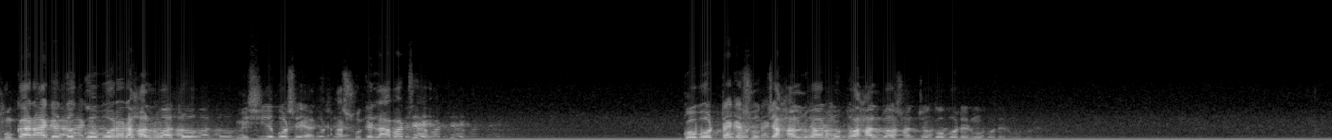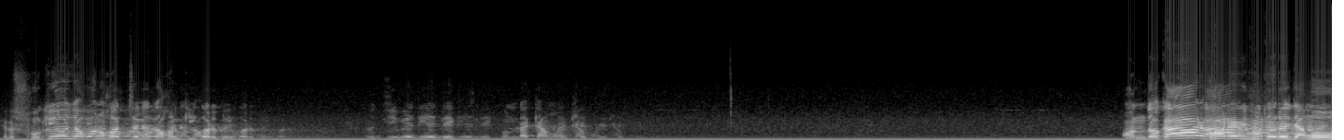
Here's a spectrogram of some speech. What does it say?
শুকার আগে তো গোবর আর হালুয়া তো মিশিয়ে বসে আছে। আর শুকে লাভ আছে? গোবরটাকে শুকছে হালুয়ার মতো, হালুয়া শুকছে গোবরের মতো। এবার শুঁকেও যখন হচ্ছে না, তখন কি করবে? জিবে দিয়ে দেখছে কোনটা কেমন খেতে। অন্ধকার ঘরের ভিতরে যেমন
